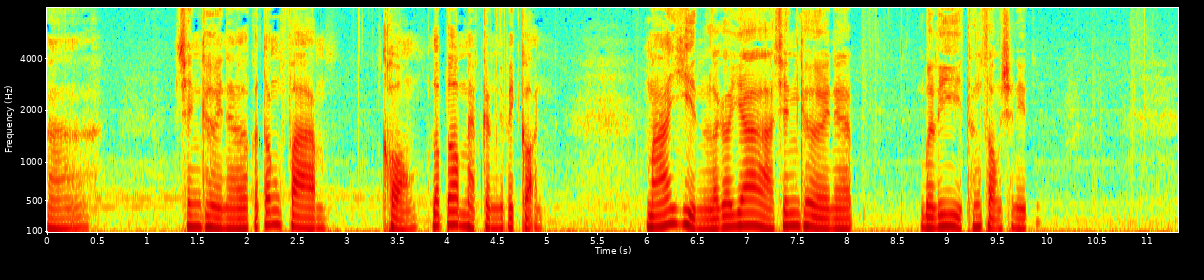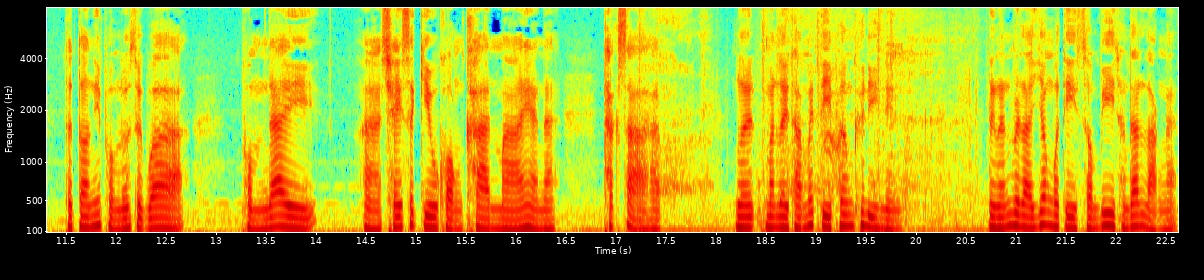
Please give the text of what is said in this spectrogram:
อ่า เช่นเคยนะเราก็ต้องฟาร์มของรอบๆแมปกันไปก่อน ไม้หินแล้วก็หญ้า เช่นเคยนะครับเบอร์รี่ทั้งสองชนิด แต่ตอนนี้ผมรู้สึกว่า ผมได้ใช้สกิลของคานไม้อะนะทักษะครับเลยมันเลยทำให้ตีเพิ่มขึ้นอีกหนึ่งดังนั้นเวลาย่องมาตีซอมบี้ทางด้านหลังอะ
